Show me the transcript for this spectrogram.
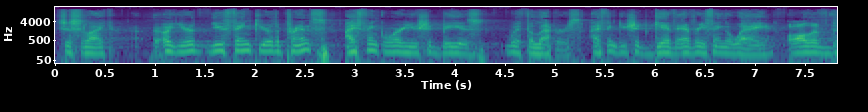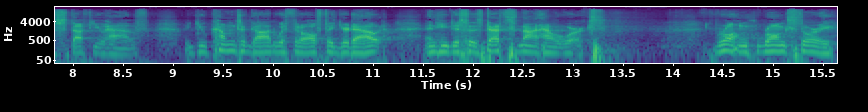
It's just like, oh, you think you're the prince? I think where you should be is with the lepers. I think you should give everything away, all of the stuff you have. Like you come to God with it all figured out, and He just says, that's not how it works. Wrong, wrong story.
